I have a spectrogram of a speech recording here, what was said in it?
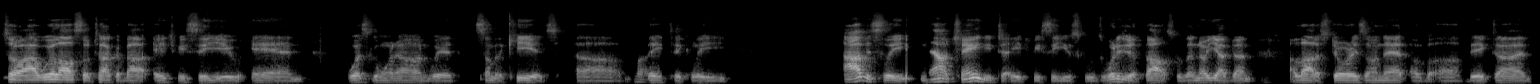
So I will also talk about HBCU and what's going on with some of the kids. Uh, right. Basically, obviously now changing to HBCU schools. What are your thoughts? Because I know you have done a lot of stories on that of uh, big time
